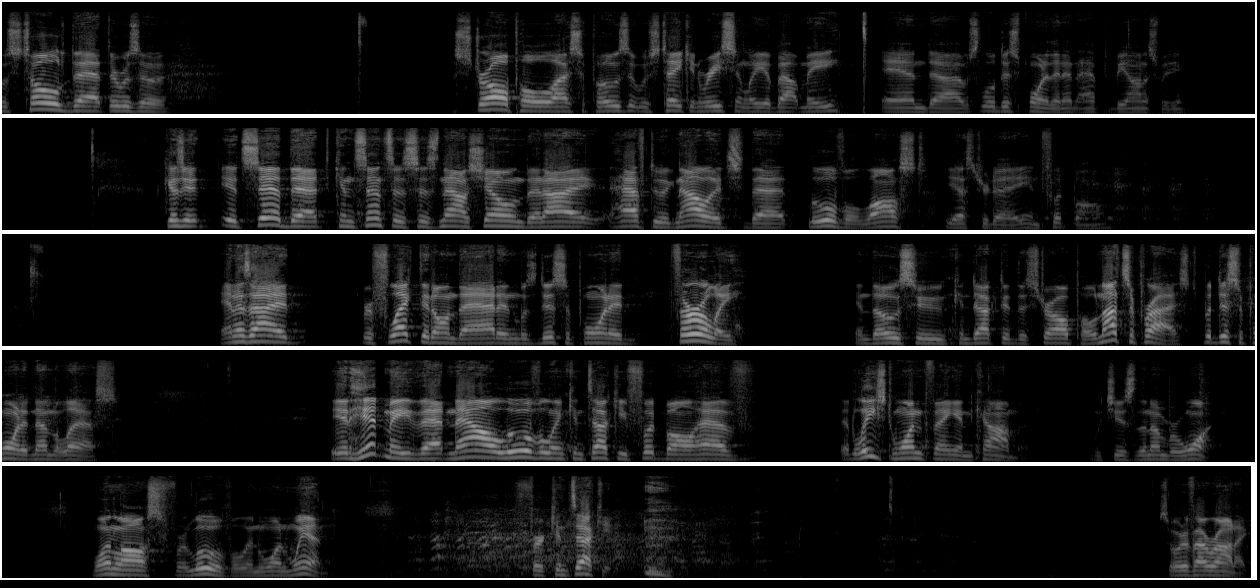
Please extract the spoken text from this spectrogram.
was told that there was a, straw poll, I suppose, that was taken recently about me, and uh, I was a little disappointed in it, I have to be honest with you. Because it, it said that consensus has now shown that I have to acknowledge that Louisville lost yesterday in football. And as I reflected on that and was disappointed thoroughly in those who conducted the straw poll, not surprised, but disappointed nonetheless, it hit me that now Louisville and Kentucky football have at least one thing in common, which is the number one. One loss for Louisville and one win for Kentucky. sort of ironic.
